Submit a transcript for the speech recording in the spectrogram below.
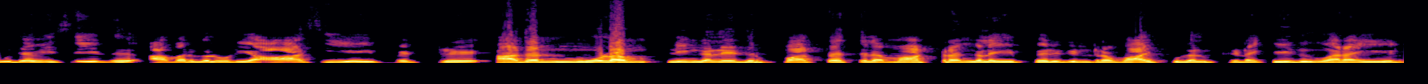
உதவி செய்து அவர்களுடைய ஆசியை பெற்று அதன் மூலம் நீங்கள் எதிர்பார்த்த சில மாற்றங்களை பெறுகின்ற வாய்ப்புகள் கிடைக்கும் இதுவரையில்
